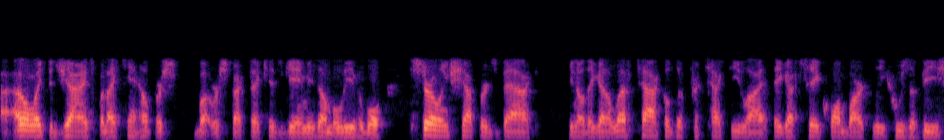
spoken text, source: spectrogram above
I I don't like the Giants, but I can't help res- but respect that kid's game. He's unbelievable. Sterling Shepard's back. You know, they got a left tackle to protect Eli. They got Saquon Barkley, who's a beast.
